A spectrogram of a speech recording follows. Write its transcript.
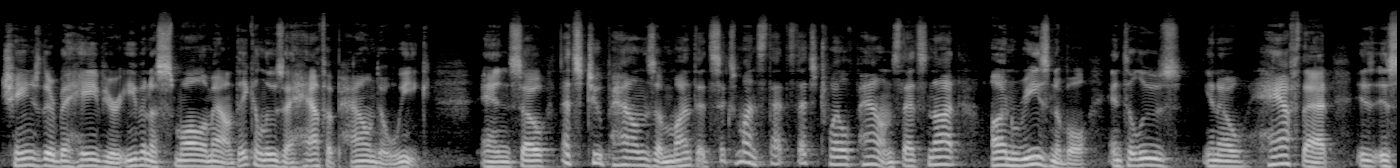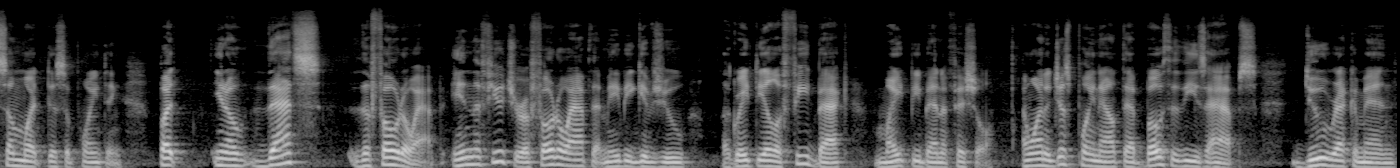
change their behavior even a small amount, they can lose a half a pound a week. And so that's two pounds a month. At six months, that's that's 12 pounds. That's not unreasonable. And to lose, you know, half that is, is somewhat disappointing. But, you know, that's the photo app. In the future, a photo app that maybe gives you a great deal of feedback might be beneficial. I want to just point out that both of these apps do recommend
